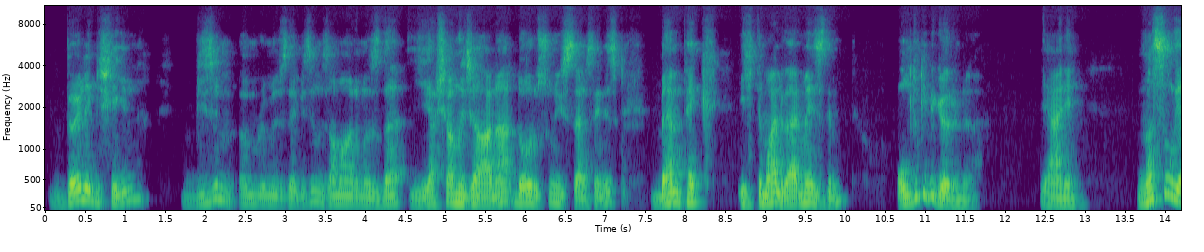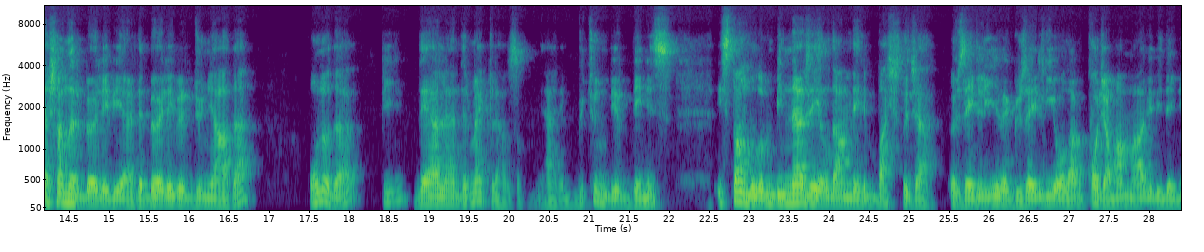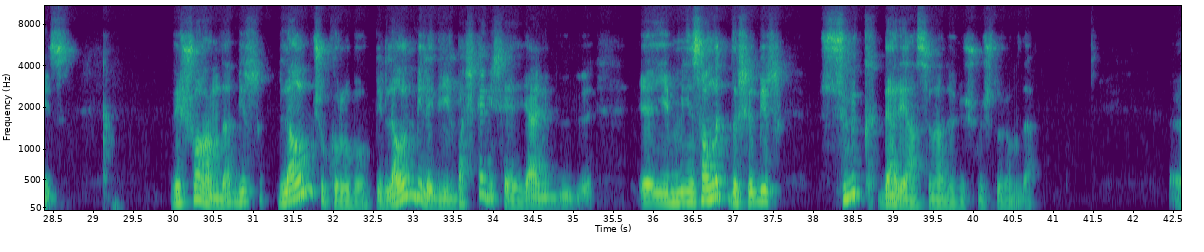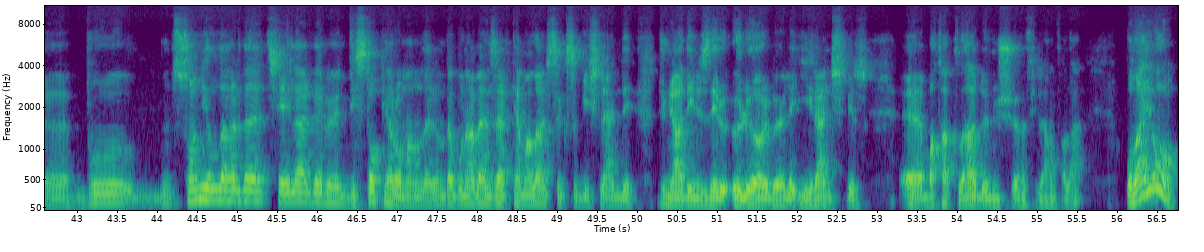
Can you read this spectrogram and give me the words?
Böyle bir şeyin bizim ömrümüzde, bizim zamanımızda yaşanacağına doğrusunu isterseniz ben pek ihtimal vermezdim. Oldu gibi görünüyor. Yani nasıl yaşanır böyle bir yerde, böyle bir dünyada onu da bir değerlendirmek lazım. Yani bütün bir deniz İstanbul'un binlerce yıldan beri başlıca özelliği ve güzelliği olan kocaman mavi bir deniz. Ve şu anda bir lağım çukuru bu. Bir lağım bile değil başka bir şey. Yani e, insanlık dışı bir sümük deryasına dönüşmüş durumda. Ee, bu son yıllarda şeylerde böyle distopya romanlarında buna benzer temalar sık sık işlendi. Dünya denizleri ölüyor böyle iğrenç bir e, bataklığa dönüşüyor filan falan. Olay o.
